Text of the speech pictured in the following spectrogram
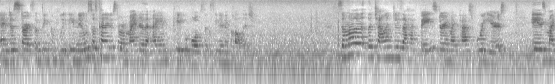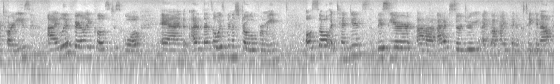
and just start something completely new. So it's kind of just a reminder that I am capable of succeeding in college. Some of the challenges I have faced during my past four years is my tardies. I live fairly close to school and I, that's always been a struggle for me. Also attendance. This year uh, I had surgery, I got my appendix taken out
